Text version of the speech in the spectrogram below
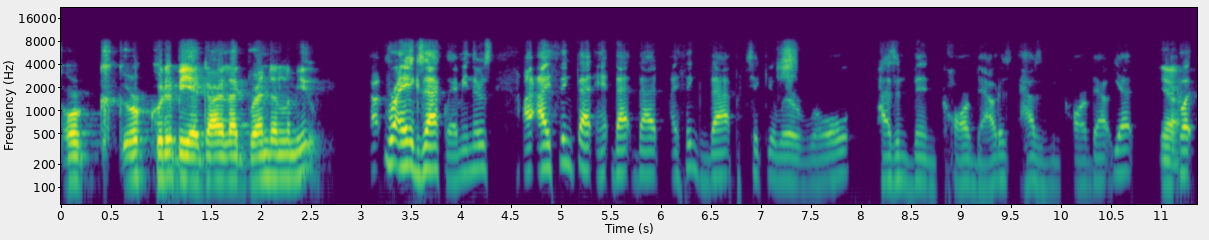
Or or could it be a guy like Brendan Lemieux? Uh, right, exactly. I mean, there's I, I think that that that I think that particular role hasn't been carved out as hasn't been carved out yet. Yeah. But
